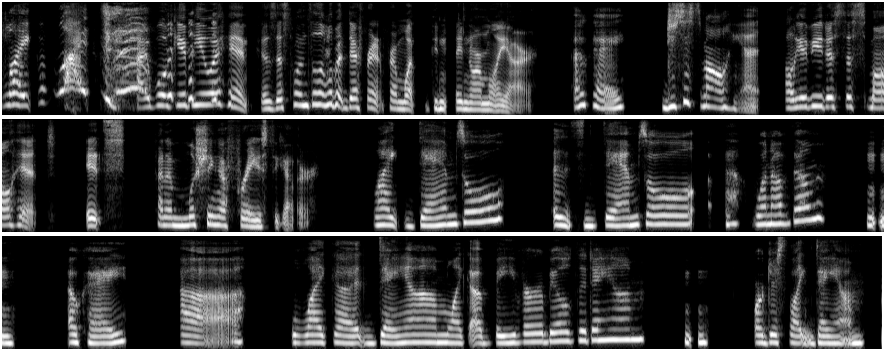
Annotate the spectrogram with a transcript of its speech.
like, what? I will give you a hint because this one's a little bit different from what they normally are. okay. Just a small hint. I'll give you just a small hint. It's kind of mushing a phrase together. Like, damsel. It's damsel, uh, one of them. Mm-mm. Okay. Uh, like a dam, like a beaver builds a dam, Mm-mm. or just like dam.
